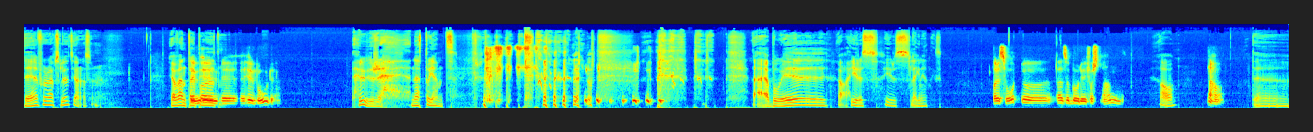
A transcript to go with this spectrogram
Det får du absolut göra. Så. Jag väntar Hur, på... hur, eh, hur bor du? Hur? Nätt och jämnt. Nej, jag bor i ja, hyres, hyreslägenhet. Liksom. Var det svårt att... Alltså bor du i första hand? Ja, Jaha. det,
